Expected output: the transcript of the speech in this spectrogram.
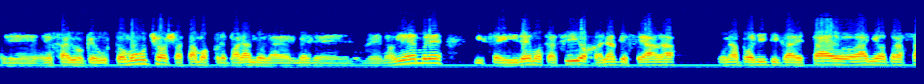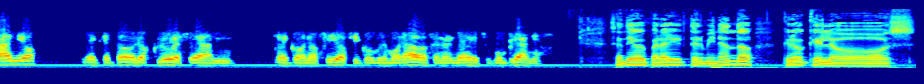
eh, es algo que gustó mucho, ya estamos preparando la del mes de, noviembre y seguiremos así, ojalá que se haga una política de Estado año tras año de que todos los clubes sean reconocidos y conmemorados en el mes de su cumpleaños. Santiago, y para ir terminando, creo que los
